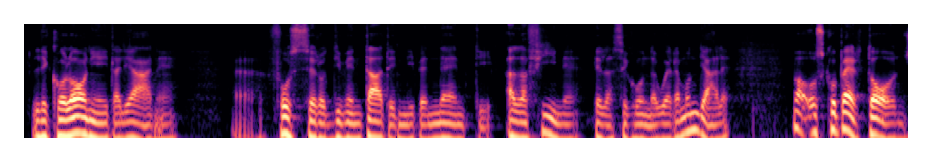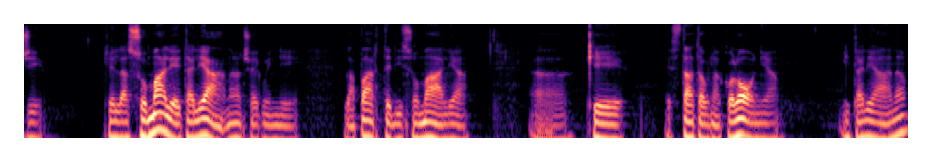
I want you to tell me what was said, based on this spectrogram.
le colonie italiane uh, fossero diventate indipendenti alla fine della seconda guerra mondiale, ma ho scoperto oggi che la Somalia italiana, cioè quindi la parte di Somalia che è stata una colonia italiana,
